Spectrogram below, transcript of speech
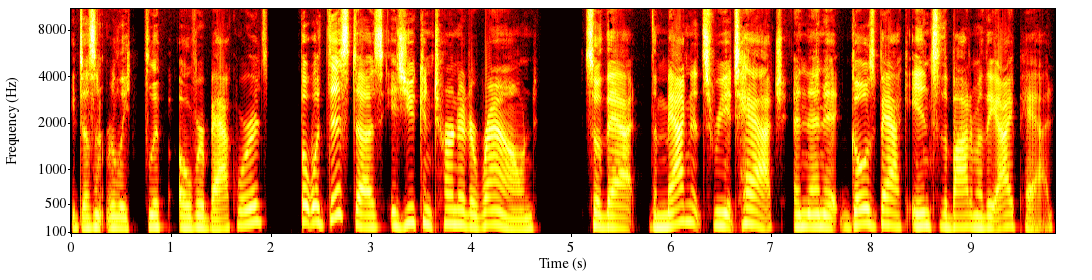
It doesn't really flip over backwards. But what this does is you can turn it around so that the magnets reattach and then it goes back into the bottom of the iPad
